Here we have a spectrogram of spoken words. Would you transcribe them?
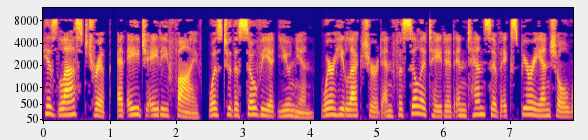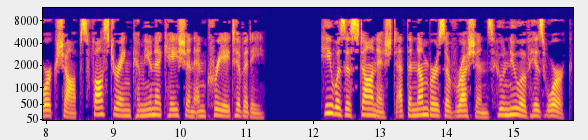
His last trip, at age 85, was to the Soviet Union, where he lectured and facilitated intensive experiential workshops fostering communication and creativity. He was astonished at the numbers of Russians who knew of his work.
